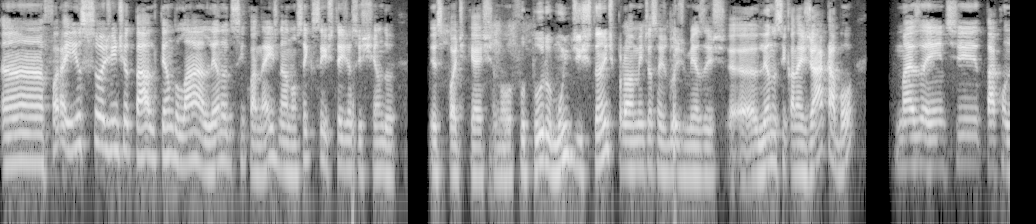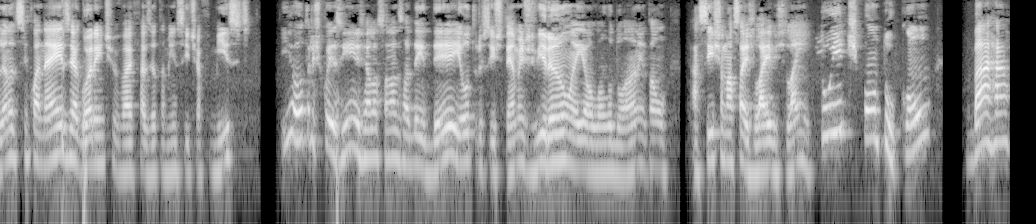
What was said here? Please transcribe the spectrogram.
Uh, fora isso, a gente está tendo lá a Lenda dos Cinco Anéis, né? A não sei que você esteja assistindo esse podcast no futuro muito distante, provavelmente essas duas mesas, uh, Lenda dos Cinco Anéis já acabou, mas a gente tá com Lenda dos Cinco Anéis e agora a gente vai fazer também City of Mist, e outras coisinhas relacionadas a D&D e outros sistemas virão aí ao longo do ano, então assista nossas lives lá em twitch.com barra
